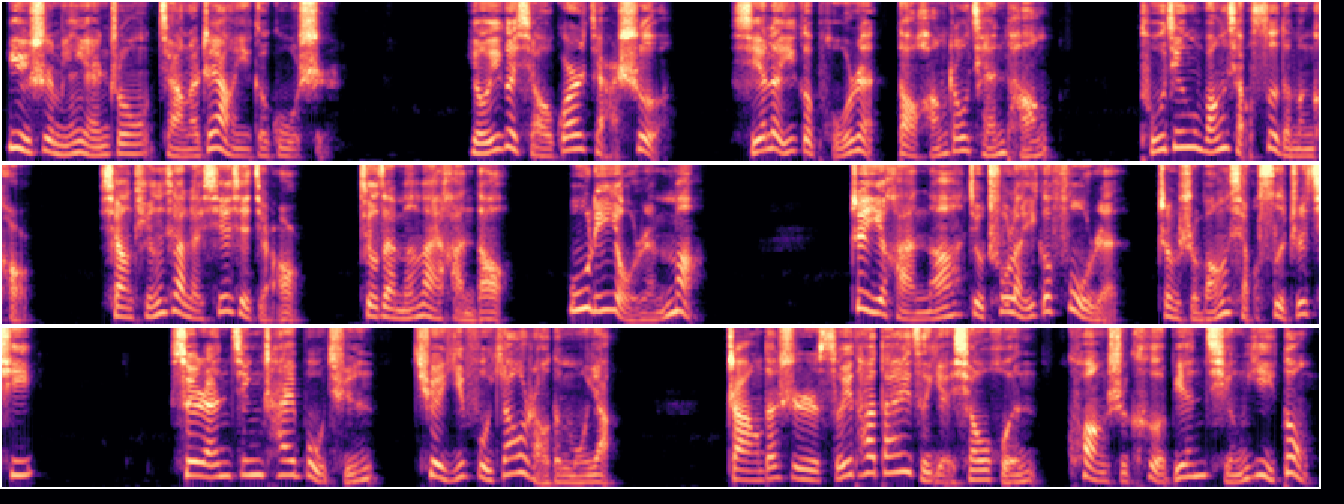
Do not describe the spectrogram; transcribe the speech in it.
御世名言中讲了这样一个故事。有一个小官贾赦携了一个仆人到杭州钱塘，途经王小四的门口，想停下来歇歇脚，就在门外喊道：“屋里有人吗？”这一喊呢，就出来一个妇人，正是王小四之妻。虽然金钗不群，却一副妖娆的模样，长得是随他呆子也销魂，旷世客边情意动，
